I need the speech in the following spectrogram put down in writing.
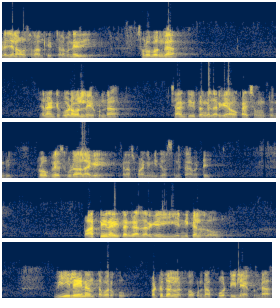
ప్రజల అవసరాలు తీర్చడం అనేది సులభంగా ఎలాంటి గొడవలు లేకుండా శాంతియుతంగా జరిగే అవకాశం ఉంటుంది. ప్రోగ్రెస్ కూడా అలాగే కరస్పాండింగ్ ఇది వస్తుంది కాబట్టి. పార్టీ రహితంగా జరిగే ఈ ఎన్నికల్లో వీలైనంత వరకు పట్టుదలకు పోకుండా పోటీ లేకుండా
